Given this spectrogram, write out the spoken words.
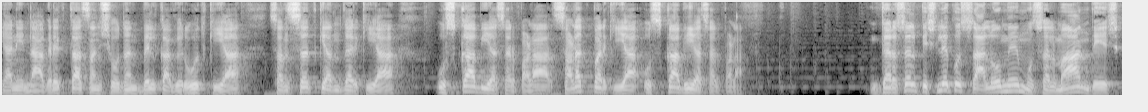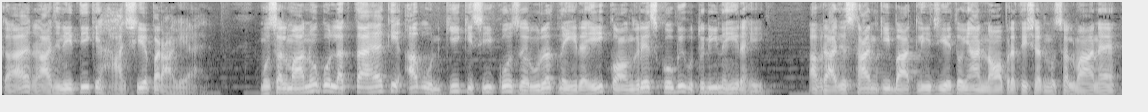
यानी नागरिकता संशोधन बिल का विरोध किया, संसद के अंदर किया, उसका भी असर पड़ा, सड़क पर किया, उसका भी असर पड़ा। दरअसल पिछले कुछ सालों में मुसलमान देश का राजनीति के हाशिए पर आ गया है। मुसलमानों को लगता है कि अब उनकी किसी को ज़रूरत नहीं रही, कांग्रेस को भी उतनी नहीं रही। अब राजस्थान की बात लीजिए तो यहाँ नौ प्रतिशत मुसलमान हैं।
